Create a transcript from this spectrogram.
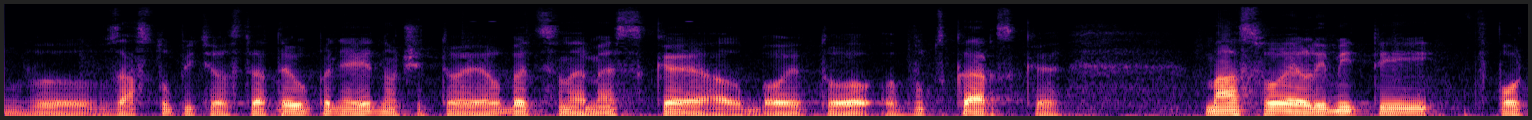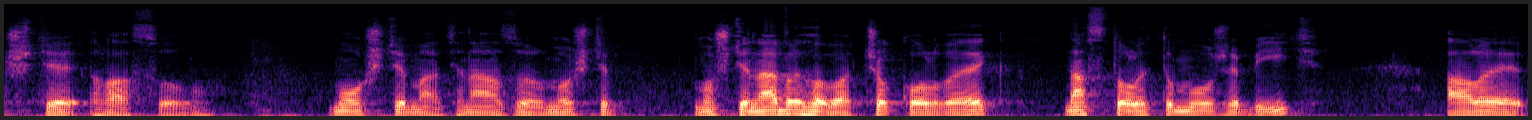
v zastupiteľstve, a to je úplne jedno, či to je obecné, mestské, alebo je to buckárske, má svoje limity v počte hlasov. Môžete mať názor, môžete môžete navrhovať čokoľvek, na stole to môže byť, ale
